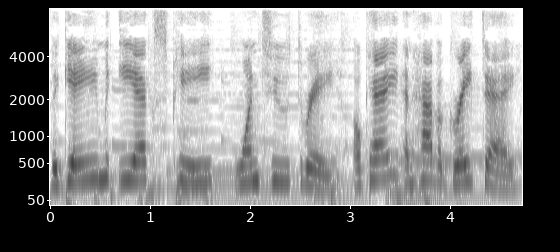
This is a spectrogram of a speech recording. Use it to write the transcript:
the game EXP123. Okay? And have a great day.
